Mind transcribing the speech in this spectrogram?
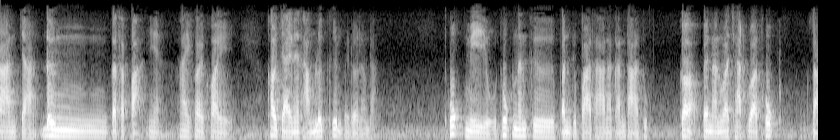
การจะดึงกัสปะเนี่ย ให้ค่อยๆ เข้าใจในธรรมลึกขึ้นไปโดยลำดับ ทุกมีอยู่ทุกนั้นคือปัญจุปาทานกันตาทุกก็เป็นอันว่าชัดว่าทุกศา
